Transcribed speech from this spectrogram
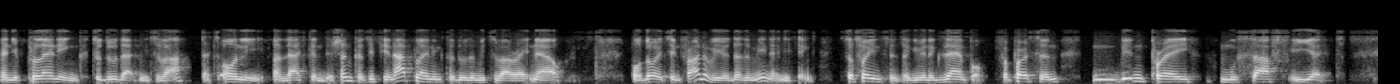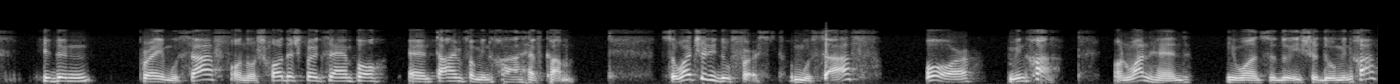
and you're planning to do that mitzvah, that's only on that condition, because if you're not planning to do the mitzvah right now, although it's in front of you, it doesn't mean anything. So, for instance, I'll give you an example. If a person didn't pray Musaf yet, he didn't pray Musaf on Rosh Chodesh, for example, and time for Mincha have come. So what should he do first, Musaf or Mincha? On one hand, he wants to do, he should do mincha.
